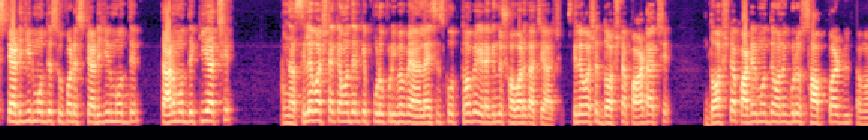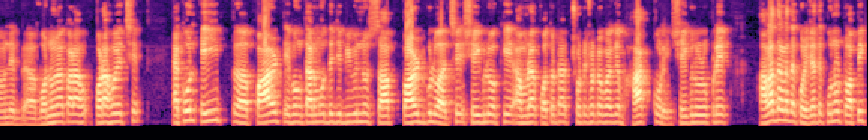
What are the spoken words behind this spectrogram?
স্ট্র্যাটেজির মধ্যে সুপার স্ট্র্যাটেজির মধ্যে, তার মধ্যে কি আছে? না সিলেবাসটাকে আমাদেরকে পুরোপুরিভাবে অ্যানালাইসিস করতে হবে, এটা কিন্তু সবার কাছে আছে। সিলেবাসের দশটা পার্ট আছে। দশটা পার্টের মধ্যে অনেকগুলো সাব পার্ট মানে বর্ণনা করা করা হয়েছে। এখন এই পার্ট এবং তার মধ্যে যে বিভিন্ন সাব পার্টগুলো আছে, সেইগুলোকে আমরা কতটা ছোট ছোট ভাগে ভাগ করে, সেইগুলোর উপরে আলাদা আলাদা করে, যাতে কোনো টপিক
